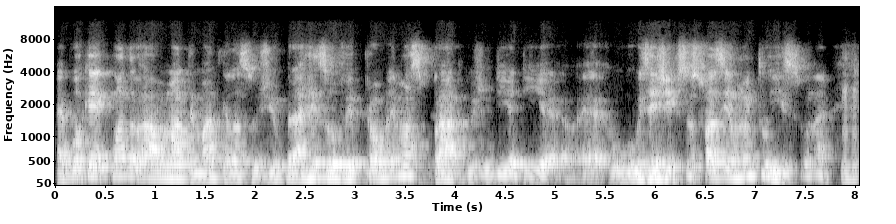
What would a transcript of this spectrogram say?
É porque quando a matemática ela surgiu para resolver problemas práticos do dia a dia, é, os egípcios faziam muito isso, né? Uhum.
